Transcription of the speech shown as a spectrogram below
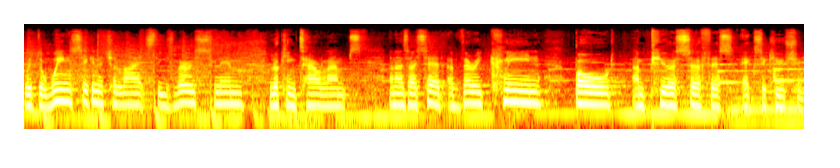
with the wing signature lights, these very slim looking tail lamps, and as I said, a very clean, bold, and pure surface execution.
